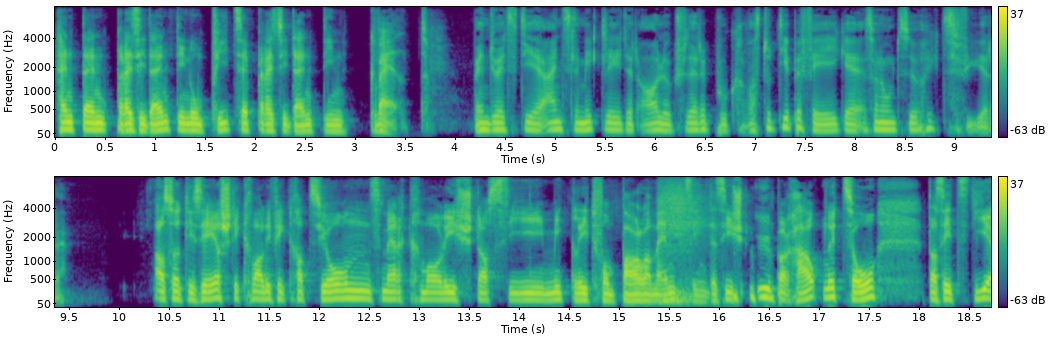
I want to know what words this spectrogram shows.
haben dann Präsidentin und Vizepräsidentin gewählt. Wenn du jetzt die einzelnen Mitglieder anschaust von dieser PUC, was tut die befähigen, so eine Untersuchung zu führen? Also das erste Qualifikationsmerkmal ist, dass sie Mitglied vom Parlament sind. Es ist überhaupt nicht so, dass jetzt die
